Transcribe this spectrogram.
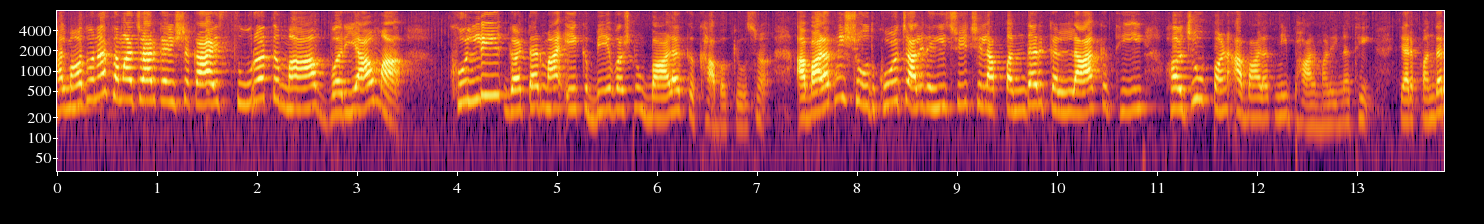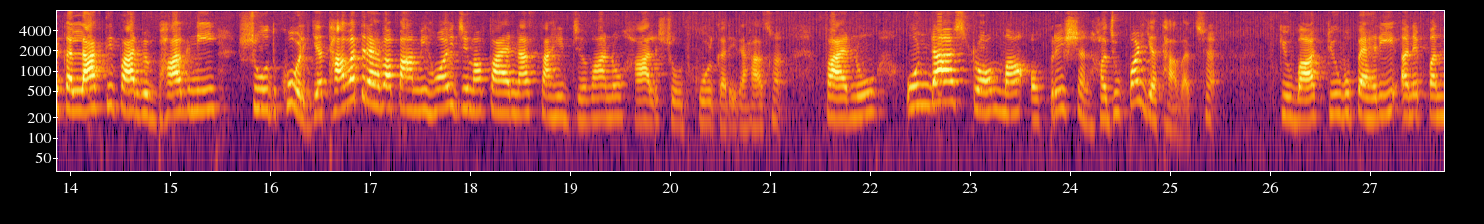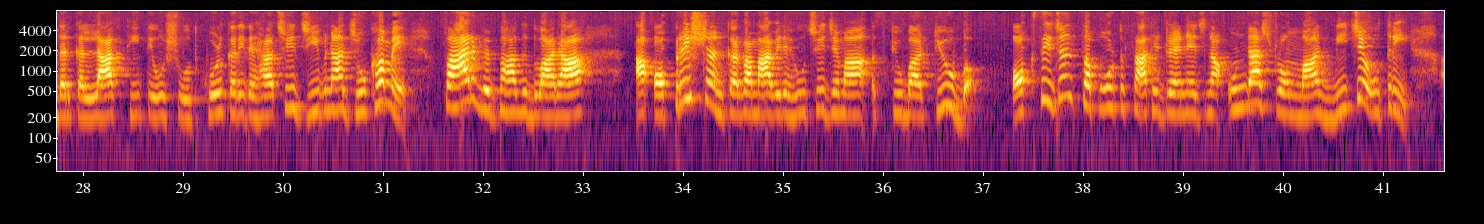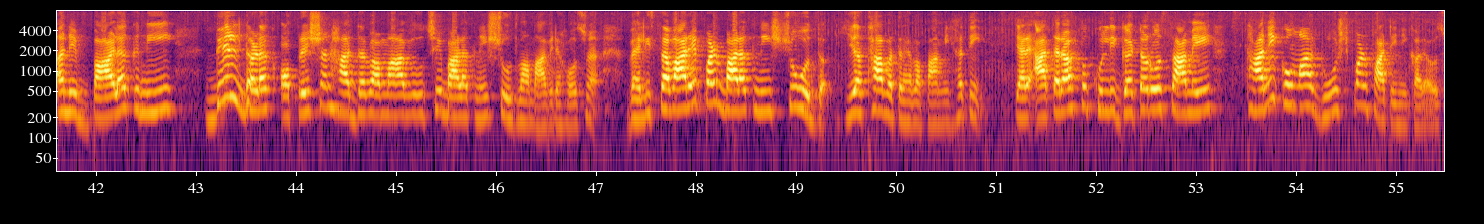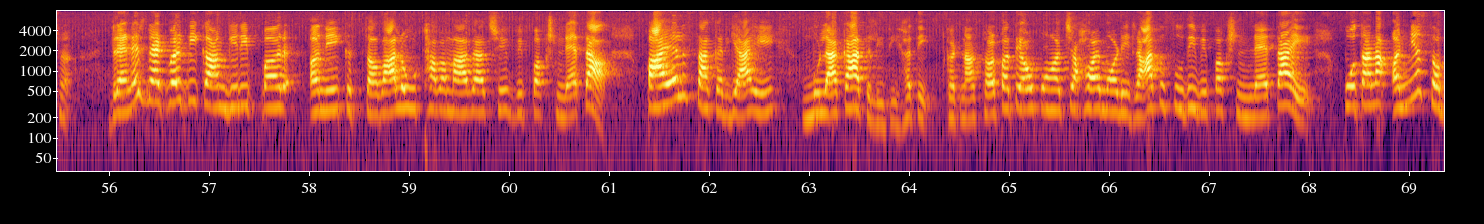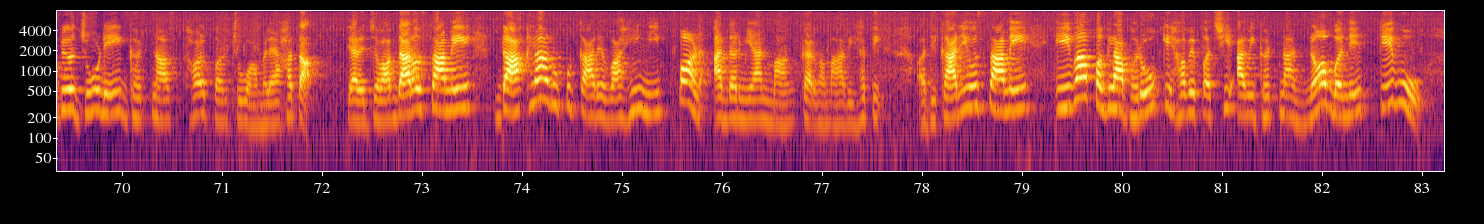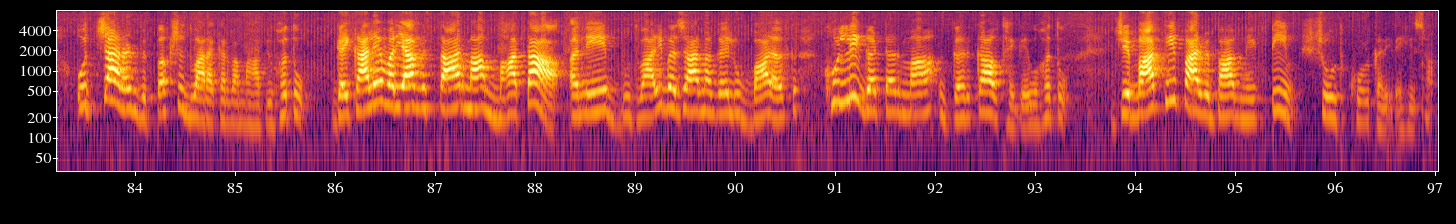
હાલ મહત્વના સમાચાર કહી શકાય, સુરતમાં વરિયાવમાં ખુલ્લી ગટરમાં એક બે વર્ષનું બાળક ખાબક્યું છે. આ બાળકની શોધખોળ ચાલી રહી છે. છેલ્લા પંદર કલાકથી હજુ પણ આ બાળકની ભાળ મળી નથી. ત્યારે પંદર કલાકથી ફાયર વિભાગની શોધખોળ યથાવત રહેવા પામી હોય, જેમાં ફાયરના સાહીઠ જવાનો હાલ શોધખોળ કરી રહ્યા છે. ફાયરનું ઊંડા સ્ટ્રોમમાં ઓપરેશન હજુ પણ યથાવત છે. સ્ક્યુબા ટ્યુબ પહેરી અને પંદર કલાકથી તેઓ શોધખોળ કરી રહ્યા છે. જીવના જોખમે ફાયર વિભાગ દ્વારા આ ઓપરેશન કરવામાં આવી રહ્યું છે, જેમાં સ્ક્યુબા ટ્યુબ ઓક્સિજન સપોર્ટ સાથે ડ્રેનેજના ઊંડા સ્ટ્રોમમાં નીચે ઉતરી અને બાળકની દિલ ધડક ઓપરેશન હાથ ધરવામાં આવ્યું છે. બાળકને શોધવામાં આવી રહ્યો છે. વહેલી સવારે પણ બાળકની શોધ યથાવત રહેવા પામી હતી. ત્યારે આ તરફ ખુલ્લી ગટરો સામે સ્થાનિકોમાં રોષ પણ ફાટી નીકળ્યો છે. ડ્રેનેજ નેટવર્કની કામગીરી પર અનેક સવાલો ઉઠાવવામાં આવ્યા છે. વિપક્ષ નેતા પાયલ સાકરિયાએ મુલાકાત લીધી હતી. ઘટના સ્થળ પર તેઓ પહોંચ્યા હોય મોડી રાત સુધી વિપક્ષ નેતાએ પોતાના અન્ય સભ્યો જોડે ઘટના સ્થળ પર જોવા મળ્યા હતા. ત્યારે જવાબદારો સામે દાખલારૂપ કાર્યવાહીની પણ આ દરમિયાન માંગ કરવામાં આવી હતી. અધિકારીઓ સામે એવા પગલાં ભરો કે હવે પછી આવી ઘટના ન બને તેવું ઉચ્ચારણ વિપક્ષ દ્વારા કરવામાં આવ્યું હતું. ગઈકાલે વરિયા વિસ્તારમાં માતા અને બુધવારી બજારમાં ગયેલું બાળક ખુલ્લી ગટરમાં ગરકાવ થઈ ગયું હતું. જે બાદથી ફાયર વિભાગની ટીમ શોધખોળ કરી રહી છે.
